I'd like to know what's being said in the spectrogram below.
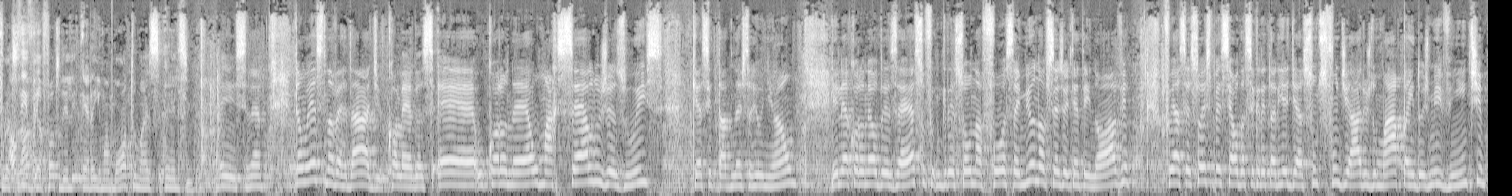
por Ao vivo, hein? a foto dele era em uma moto, mas é ele sim. É esse, né? Então, esse, na verdade, colegas, é o coronel Marcelo Jesus, que é citado nesta reunião. Ele é coronel do Exército, ingressou na Força em 1989, foi assessor especial da Secretaria de Assuntos Fundiários do MAPA em 2020.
